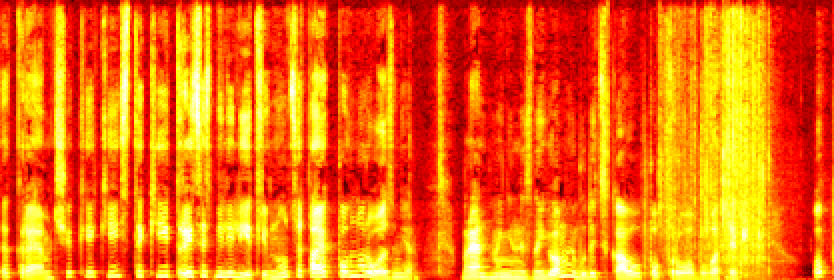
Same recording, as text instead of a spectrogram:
Це кремчик якийсь такий, 30 мл. Ну, це так, як повнорозмір. Бренд мені не знайомий, буде цікаво попробувати. Оп,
